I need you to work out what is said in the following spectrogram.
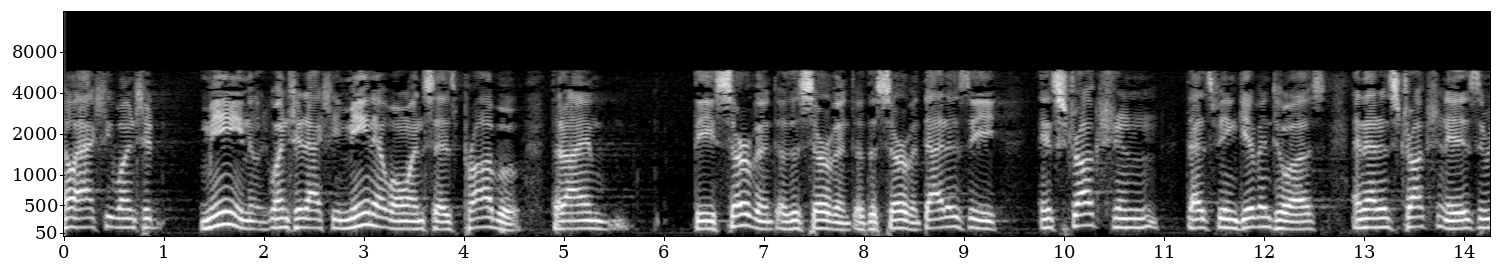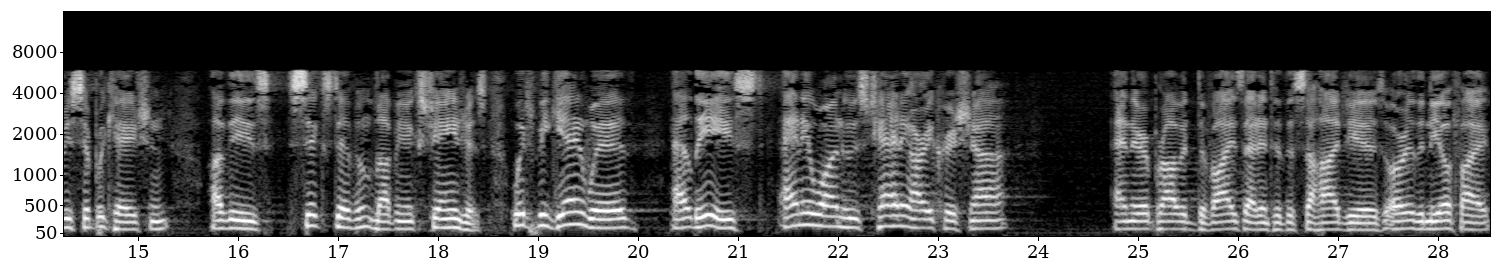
no, actually one should mean, one should actually mean it when one says Prabhu, that I am the servant of the servant of the servant. That is the instruction that's being given to us, and that instruction is the reciprocation of these six different loving exchanges, which begin with at least anyone who's chanting Hare Krishna, and they're probably divides that into the sahajiyas or the neophyte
